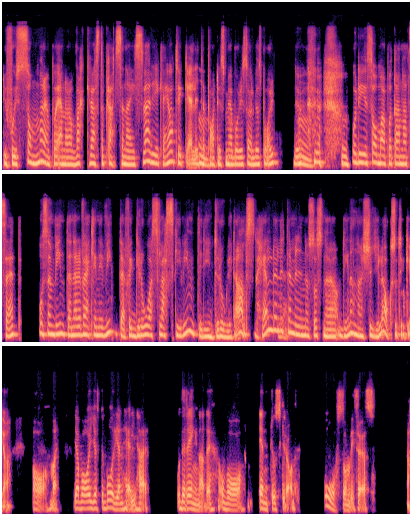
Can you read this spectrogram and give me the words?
du får ju sommaren på en av de vackraste platserna i Sverige kan jag tycka, lite mm. party som jag bor i Sölvesborg. Du. Mm. och det är sommar på ett annat sätt. Och sen vinter när det verkligen är vinter, för grå slaskig vinter, det är inte roligt alls. Hellre lite minus och snö. Det är en annan kyla också tycker jag. Ja, jag var i Göteborg en helg här och det regnade och var en plusgrad. Åh, som vi frös. Ja.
